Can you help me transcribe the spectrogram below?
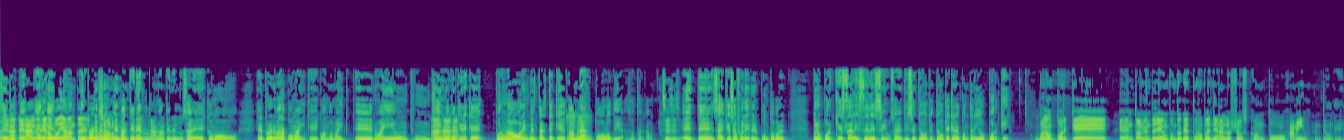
Sí, era, tú- era algo el- que no el- podía mantener. El problema era solo. el, el mantenerlo, Ajá. mantenerlo, ¿sabes? Es como el problema de la coma ahí, que cuando no hay eh, no hay un, un chisme, Ajá, pues ajá. tienes que por una hora inventarte qué hablar todos los días. Eso está cabrón. Sí, sí, sí. Este, ¿sabes? Que ese fue el, el punto por el- pero ¿por qué sale ese deseo? ¿Sabes? Tú dices, tengo que tengo que crear contenido, ¿por qué? Bueno, porque eventualmente llega un punto que tú no puedes llenar los shows con tus amigos, ¿me entiendes?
